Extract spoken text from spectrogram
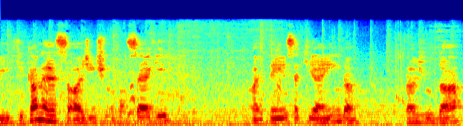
Aí fica nessa, ó, a gente não consegue. Aí tem esse aqui ainda pra ajudar.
